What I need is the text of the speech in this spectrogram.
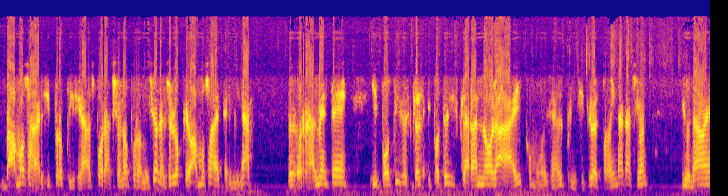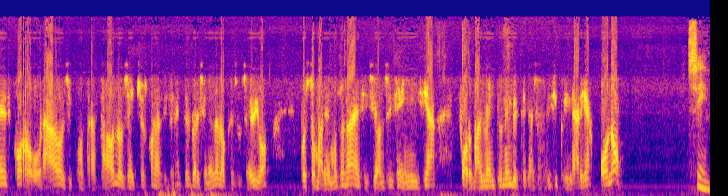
Vamos a ver si propiciadas por acción o por omisión. Eso es lo que vamos a determinar. Pero realmente hipótesis, hipótesis claras no la hay, como es el principio de toda indagación, y una vez corroborados y contrastados los hechos con las diferentes versiones de lo que sucedió, pues tomaremos una decisión si se inicia formalmente una investigación disciplinaria o no. Sí,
